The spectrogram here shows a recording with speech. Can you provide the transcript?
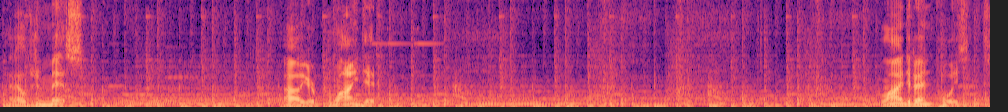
How the hell did you miss? Oh, you're blinded. Blinded and poisoned.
